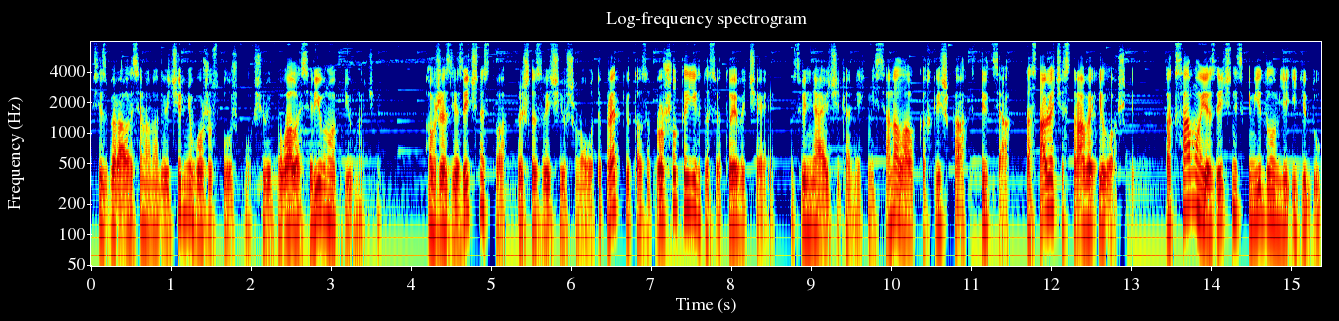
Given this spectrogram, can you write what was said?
всі збиралися на надвечірню Божу службу, що відбувалася рівно опівночі. А вже з язичництва прийшли звичаї вшановувати предків та запрошувати їх до святої вечері, звільняючи для них місця на лавках, ліжках, стільцях та ставлячи страви і ложки. Так само язичницьким ідолом є і дідух.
